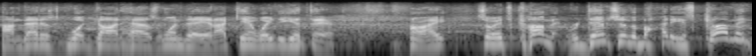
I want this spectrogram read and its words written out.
Um, that is what God has one day, and I can't wait to get there. All right? So it's coming. Redemption of the body is coming.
